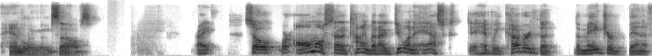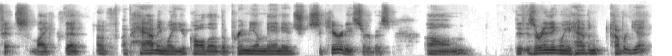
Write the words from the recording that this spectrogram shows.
handling themselves. Right. So we're almost out of time, but I do want to ask: Have we covered the the major benefits like that of, of having what you call the, the premium managed security service. Um, is there anything we haven't covered yet?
